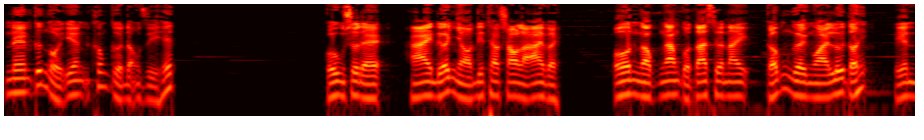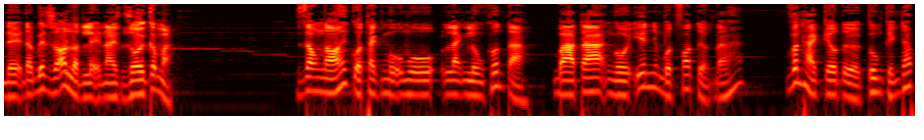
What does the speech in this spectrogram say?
nên cứ ngồi yên không cử động gì hết. Cung sư đệ, hai đứa nhỏ đi theo sau là ai vậy? Ôn ngọc ngam của ta xưa nay cấm người ngoài lui tới, hiền đệ đã biết rõ luật lệ này rồi cơ mà. Giọng nói của thạch mụ mụ lạnh lùng khôn tả, bà ta ngồi yên như một pho tượng đá. Vân Hải Kiều Tử cung kính đáp.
